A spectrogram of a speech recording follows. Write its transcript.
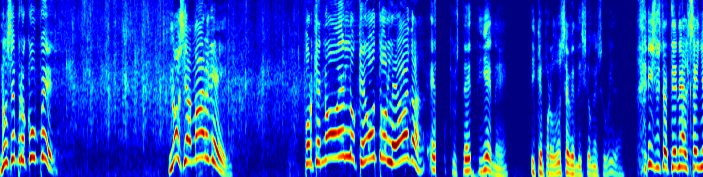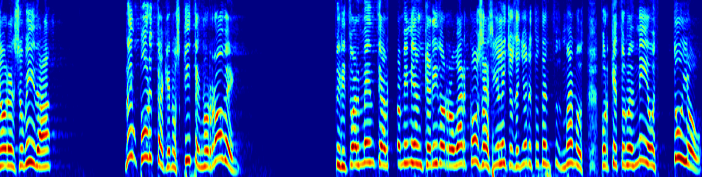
No se preocupe. No se amargue. Porque no es lo que otros le hagan, es lo que usted tiene y que produce bendición en su vida. Y si usted tiene al Señor en su vida, no importa que nos quiten, nos roben. Espiritualmente a mí me han querido robar cosas y he dicho, Señor, esto está en tus manos, porque esto no es mío, es tuyo.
